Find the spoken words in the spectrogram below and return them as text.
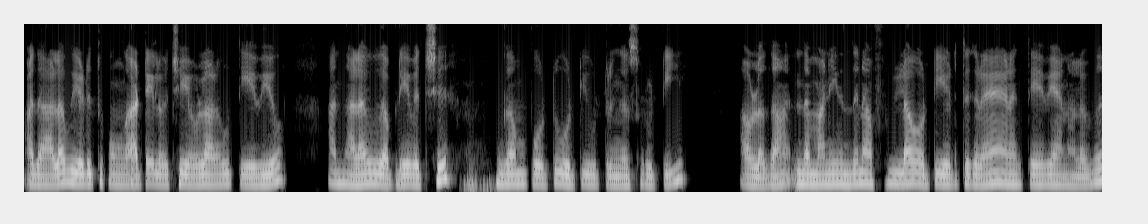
அது அளவு எடுத்துக்கோங்க. அட்டையில் வச்சு எவ்வளோ அளவு தேவையோ அந்த அளவு அப்படியே வச்சு கம் போட்டு ஒட்டி விட்ருங்க சுருட்டி. அவ்வளோதான். இந்த மணி வந்து நான் ஃபுல்லாக ஒட்டி எடுத்துக்கிறேன். எனக்கு தேவையான அளவு.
